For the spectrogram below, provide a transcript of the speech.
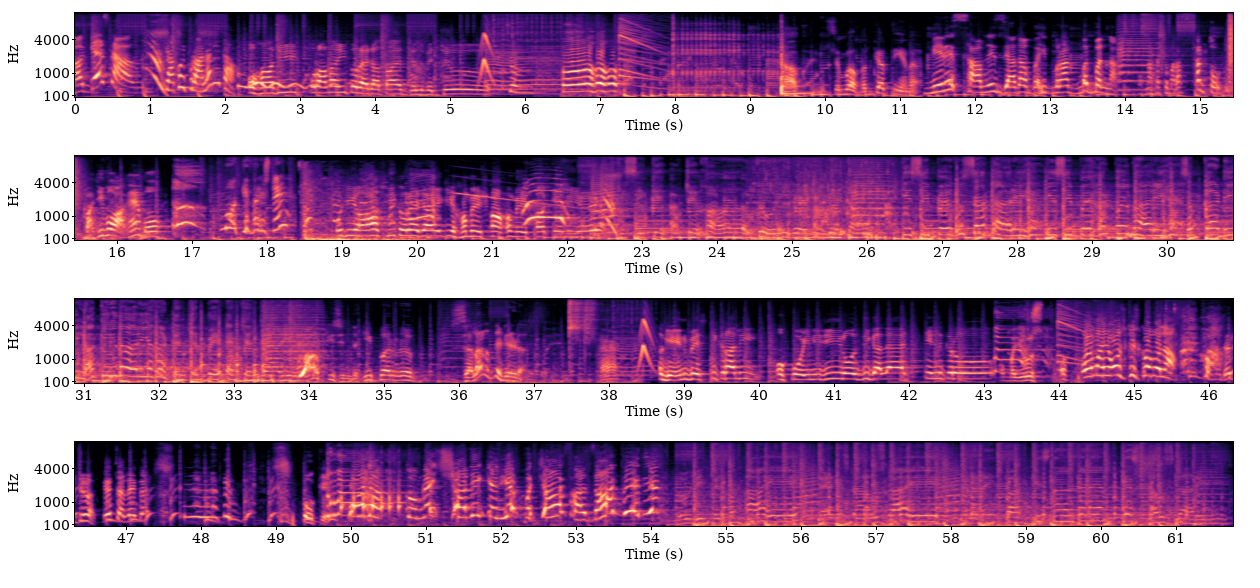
نیا guest house کیا کوئی پرانا بھی تھا؟ او ہاں جی پرانا ہی تو رہ جاتا ہے دل وچ۔ آپ مجھ سے محبت کرتی ہیں نا؟ میرے سامنے زیادہ وحید مراد مت بننا۔ ورنہ تمہارا سر توڑ۔ باجی وہ آ گئے ہیں وہ۔ موت کے فرشتے؟ او جی آس ہی تو رہ جائے گی ہمیشہ ہمیشہ کے لیے۔ کسی کے آپ کی زندگی پر ضلالت نے ڈیر ڈالے ہوئے ہیں۔ اگین بےزتی کرا لی۔ او کوئی نہیں جی روز دی گل ہے چل کرو۔ مایوس۔ او مایوس کس کو بولا؟ مجھے جھڑک کے چلے گئے۔ اوکے۔ تم نے شادی کے لیے پچاس ہزار دے دیے۔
